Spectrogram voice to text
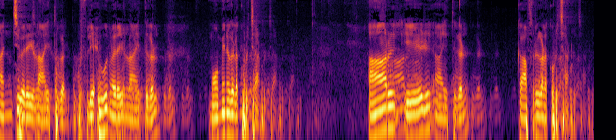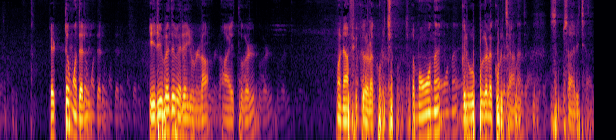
അഞ്ച് വരെയുള്ള ആയത്തുകൾ മുഫ്ലിഹൂൻ വരെയുള്ള ആയത്തുകൾ മോമിനുകളെ കുറിച്ചാണ്. ആറ് ഏഴ് ആയത്തുകൾ കാഫറുകളെ കുറിച്ചാണ്. എട്ട് മുതൽ ഇരുപത് വരെയുള്ള ആയത്തുകൾ മുനാഫിക്കുകളെ കുറിച്ച് മൂന്ന് ഗ്രൂപ്പുകളെ കുറിച്ചാണ് സംസാരിച്ചത്.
